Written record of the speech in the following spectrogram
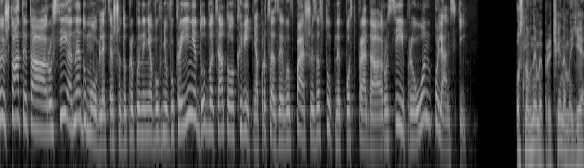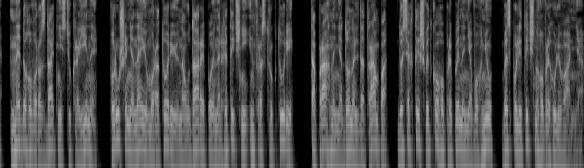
Ну і Штати та Росія не домовляться щодо припинення вогню в Україні до 20 квітня. Про це заявив перший заступник постпреда Росії при ООН Полянський. Основними причинами є недоговороздатність України, порушення нею мораторію на удари по енергетичній інфраструктурі та прагнення Дональда Трампа досягти швидкого припинення вогню без політичного врегулювання.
